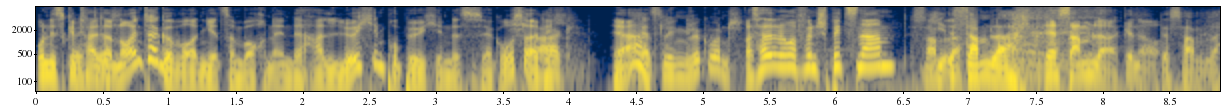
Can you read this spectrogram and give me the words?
Und ist geteilter Richtig. Neunter geworden jetzt am Wochenende. Hallöchen, Popöchen, das ist ja großartig. Stark. Ja. Herzlichen Glückwunsch. Was hat er nochmal für einen Spitznamen? Sammler. Sammler. Der Sammler, genau. Der Sammler.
